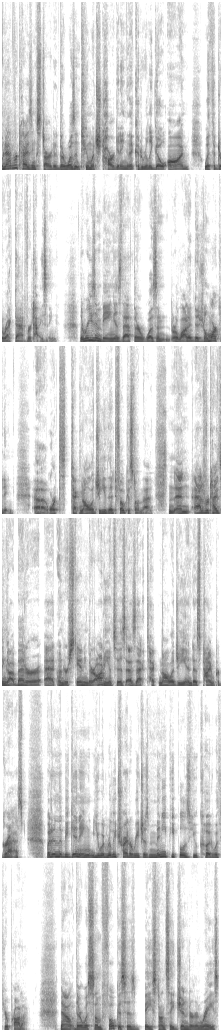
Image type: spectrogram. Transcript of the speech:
When advertising started, there wasn't too much targeting that could really go on with the direct advertising. The reason being is that there wasn't a lot of digital marketing uh, or t- technology that focused on that. And, and, advertising got better at understanding their audiences as that technology and as time progressed. But in the beginning, you would really try to reach as many people as you could with your product. Now, there was some focuses based on, say, gender and race,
